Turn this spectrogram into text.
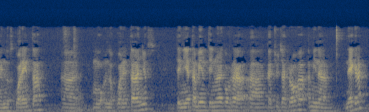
en los 40, como en los 40 años, tenía también tenía una gorra a cachucha roja, a mina negra,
